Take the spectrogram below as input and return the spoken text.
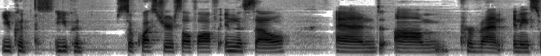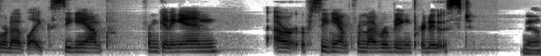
you could you could sequester yourself off in the cell and um, prevent any sort of like CGAMP from getting in or CGAMP from ever being produced. Yeah.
